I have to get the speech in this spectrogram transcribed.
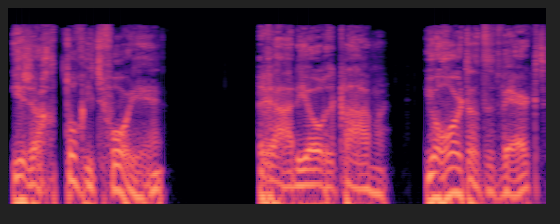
Je zag toch iets voor je, hè? Radioreclame. Je hoort dat het werkt.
